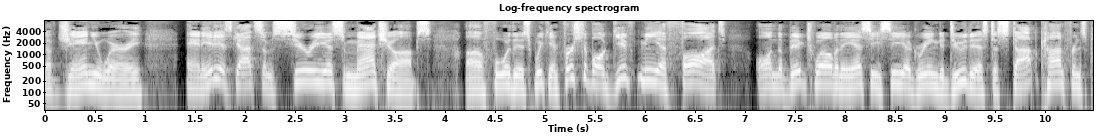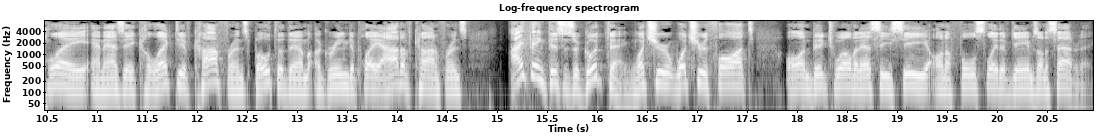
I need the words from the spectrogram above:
of January and it has got some serious matchups uh, for this weekend. First of all, give me a thought on the Big 12 and the SEC agreeing to do this to stop conference play, and as a collective conference, both of them agreeing to play out of conference. I think this is a good thing. What's your what's your thought on Big 12 and SEC on a full slate of games on a Saturday?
